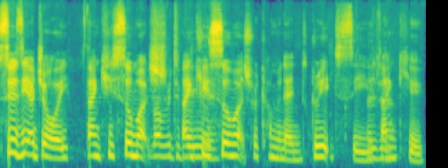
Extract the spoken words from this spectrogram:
Susie, a joy. Thank you so much. Lovely to be Thank you here. so much for coming in. Great to see you. Pleasure. Thank you.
